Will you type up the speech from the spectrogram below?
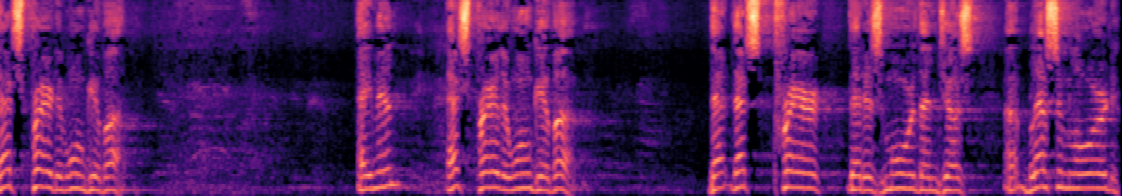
That's prayer that won't give up. Amen? That's prayer that won't give up. That, that's prayer that is more than just uh, bless him, Lord,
